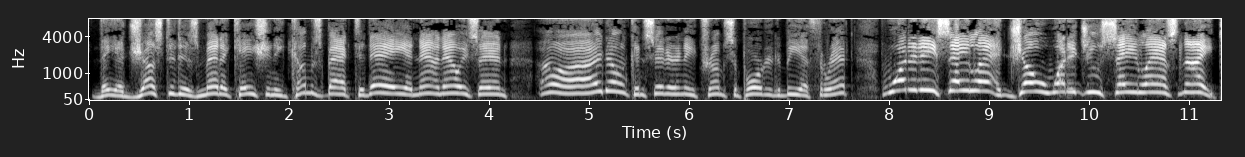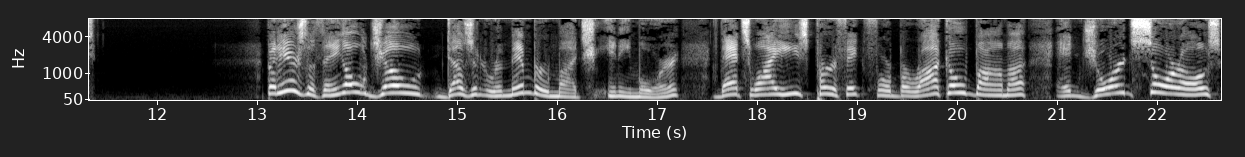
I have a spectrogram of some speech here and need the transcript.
they adjusted his medication. He comes back today, and now now he's saying, "Oh, I don't consider any Trump supporter to be a threat." What did he say, la- Joe? What did you say last night? But here's the thing old Joe doesn't remember much anymore. That's why he's perfect for Barack Obama and George Soros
